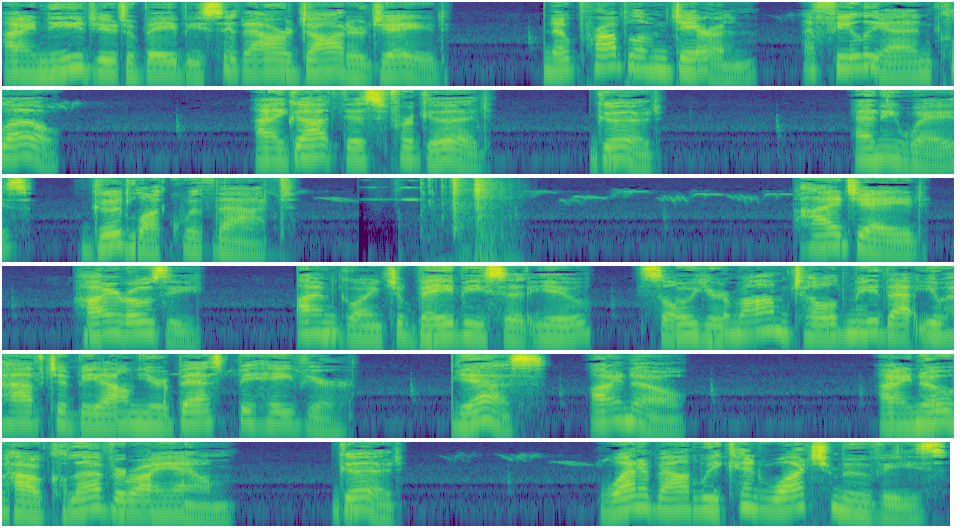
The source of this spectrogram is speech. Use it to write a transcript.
I need you to babysit our daughter Jade. No problem Darren, Ophelia and Chloe. I got this for good. Good. Anyways, good luck with that. Hi Jade. Hi Rosie. I'm going to babysit you, so your mom told me that you have to be on your best behavior. Yes, I know. I know how clever I am. Good. What about we can watch movies?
